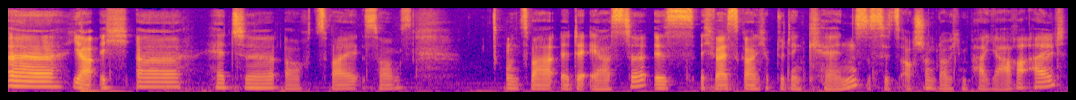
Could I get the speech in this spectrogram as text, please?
Äh, ja, ich äh, hätte auch zwei Songs. Und zwar äh, der erste ist, ich weiß gar nicht, ob du den kennst, ist jetzt auch schon, glaube ich, ein paar Jahre alt.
